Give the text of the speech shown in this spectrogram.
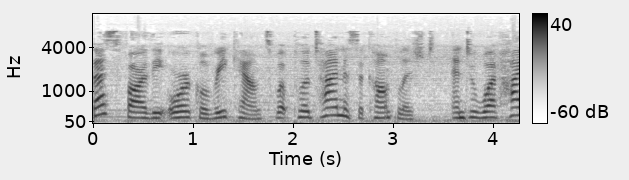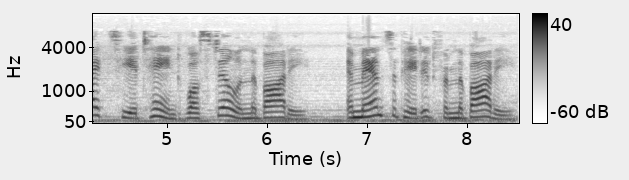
Thus far the oracle recounts what Plotinus accomplished, and to what heights he attained while still in the body. Emancipated from the body,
